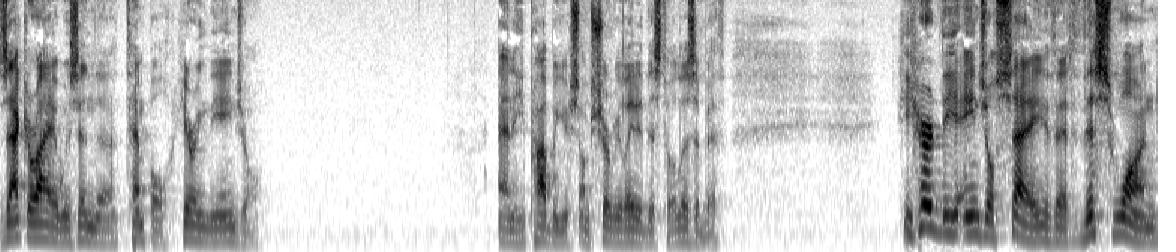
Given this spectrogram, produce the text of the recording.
Zechariah was in the temple hearing the angel, and he probably, I'm sure, related this to Elizabeth. he heard the angel say that this one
